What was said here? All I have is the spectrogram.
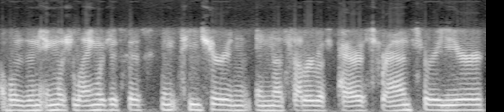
I was an English language assistant teacher in, in the suburb of Paris, France, for a year.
